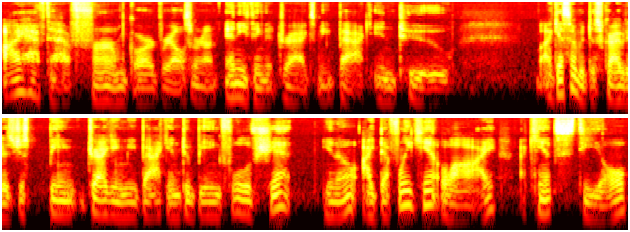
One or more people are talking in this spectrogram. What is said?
I have to have firm guardrails around anything that drags me back into I guess I would describe it as just being dragging me back into being full of shit. You know, I definitely can't lie. I can't steal.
